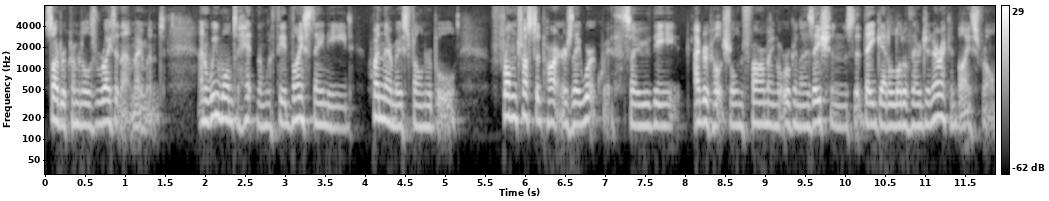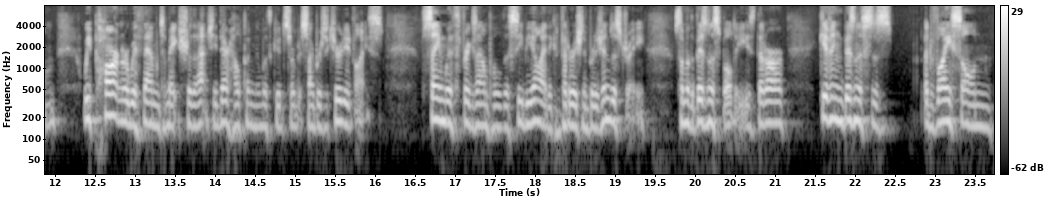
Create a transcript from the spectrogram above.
cyber criminals right at that moment. And we want to hit them with the advice they need when they're most vulnerable from trusted partners they work with. So the agricultural and farming organizations that they get a lot of their generic advice from, we partner with them to make sure that actually they're helping them with good cybersecurity advice. Same with, for example, the CBI, the Confederation of British Industry, some of the business bodies that are giving businesses advice on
